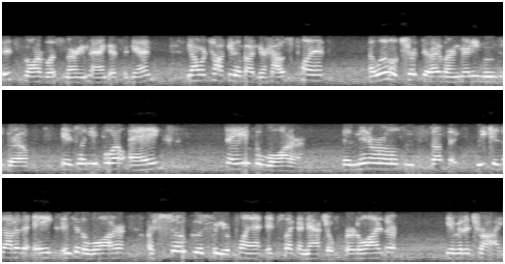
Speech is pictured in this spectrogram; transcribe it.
It's Marvelous Mary Magus again. Y'all were talking about your house plant. A little trick that I learned many moons ago is when you boil eggs, save the water. The minerals and stuff that leaches out of the eggs into the water are so good for your plant. It's like a natural fertilizer. Give it a try.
